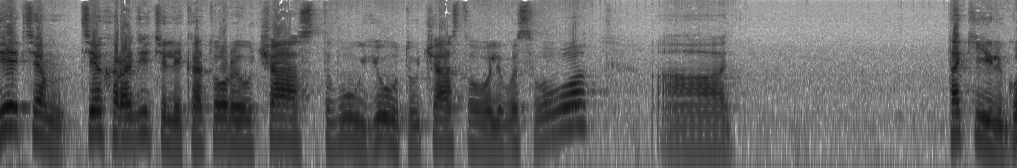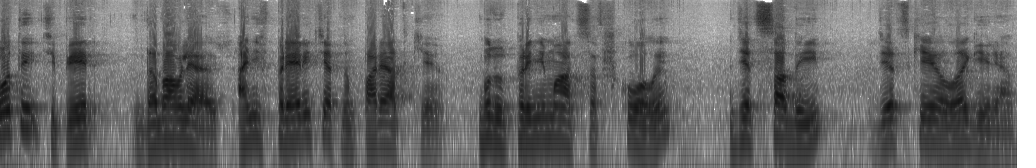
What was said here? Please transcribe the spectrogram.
Детям тех родителей, которые участвуют, участвовали в СВО, а, такие льготы теперь добавляют. Они в приоритетном порядке будут приниматься в школы, детсады, детские лагеря.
